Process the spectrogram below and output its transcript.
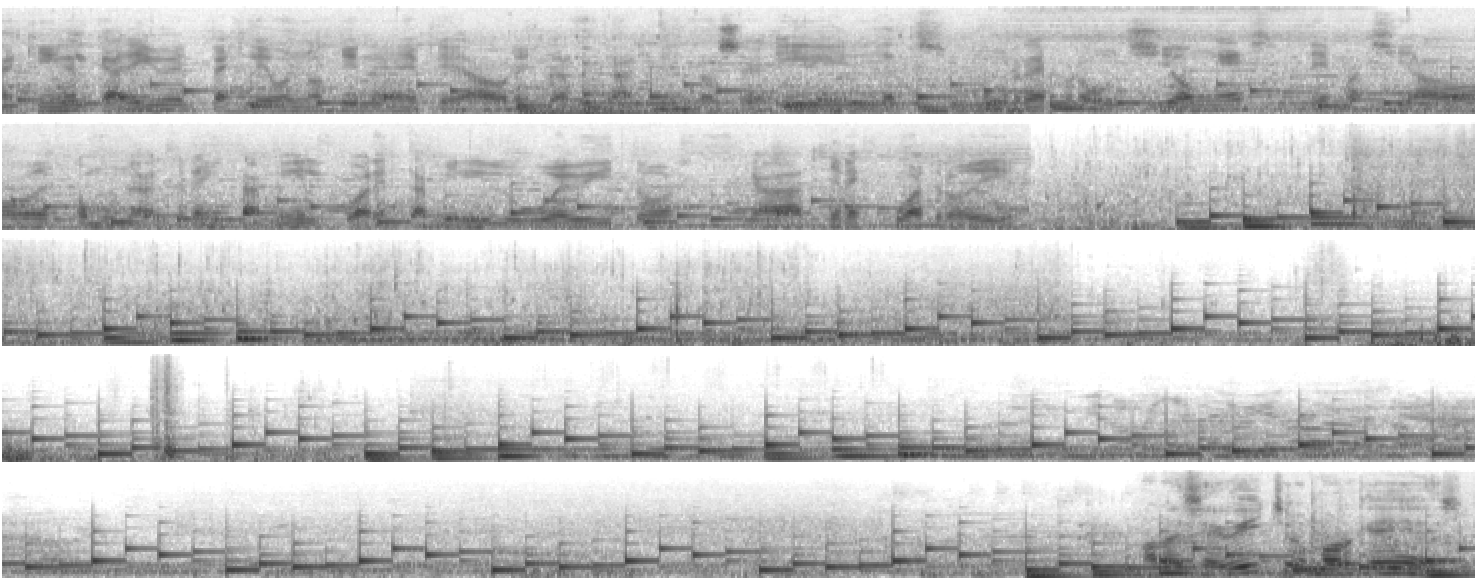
Aquí en el Caribe el pez león no tiene depredadores naturales, entonces, y la- su reproducción es demasiado descomunal, 30.000, 40.000 huevitos cada 3-4 días. Para ese bicho, el mejor que es eso.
